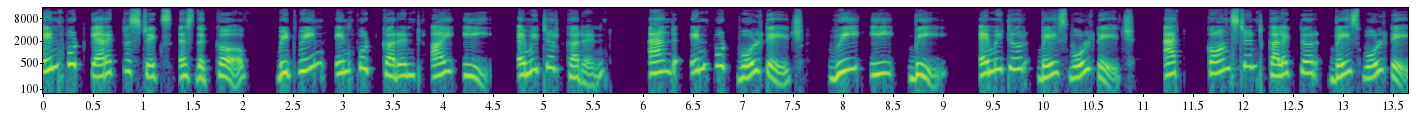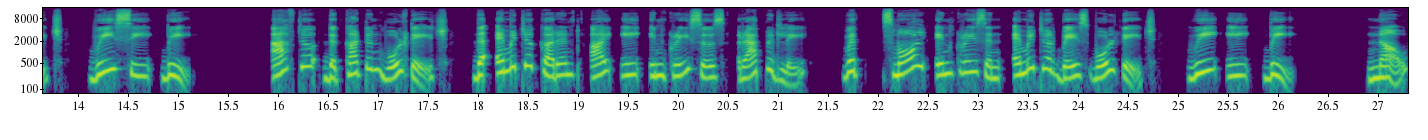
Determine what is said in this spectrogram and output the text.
Input characteristics is the curve between input current IE, emitter current, and input voltage VEB, emitter base voltage, at constant collector base voltage VCB. After the cut-in voltage, the emitter current IE increases rapidly with small increase in emitter base voltage VEB. Now,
